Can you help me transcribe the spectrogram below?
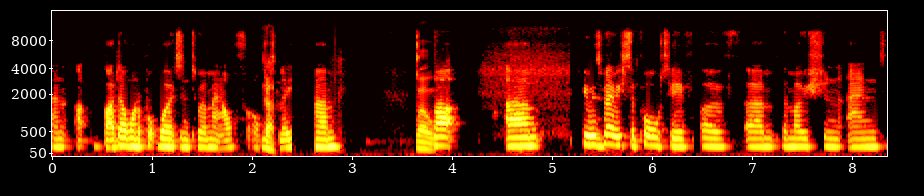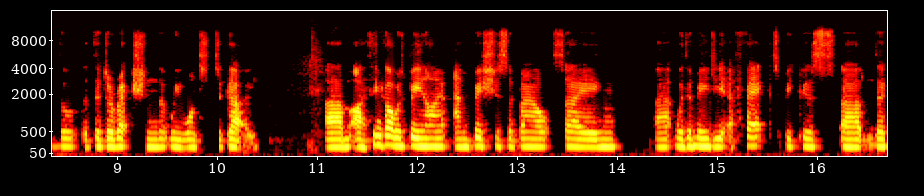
and uh, but I don't want to put words into her mouth, obviously. Um, Well, but um, he was very supportive of um, the motion and the, the direction that we wanted to go. Um, I think I was being uh, ambitious about saying uh, with immediate effect because uh, the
